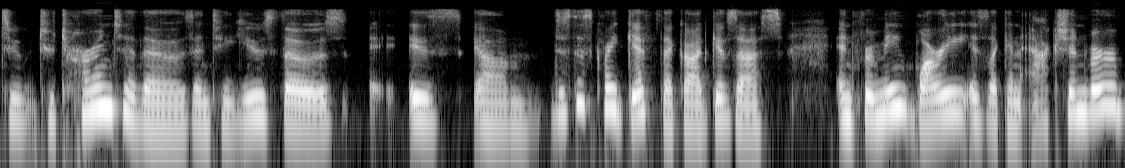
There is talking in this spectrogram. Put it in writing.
to to turn to those and to use those is um, just this great gift that God gives us. And for me, worry is like an action verb,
